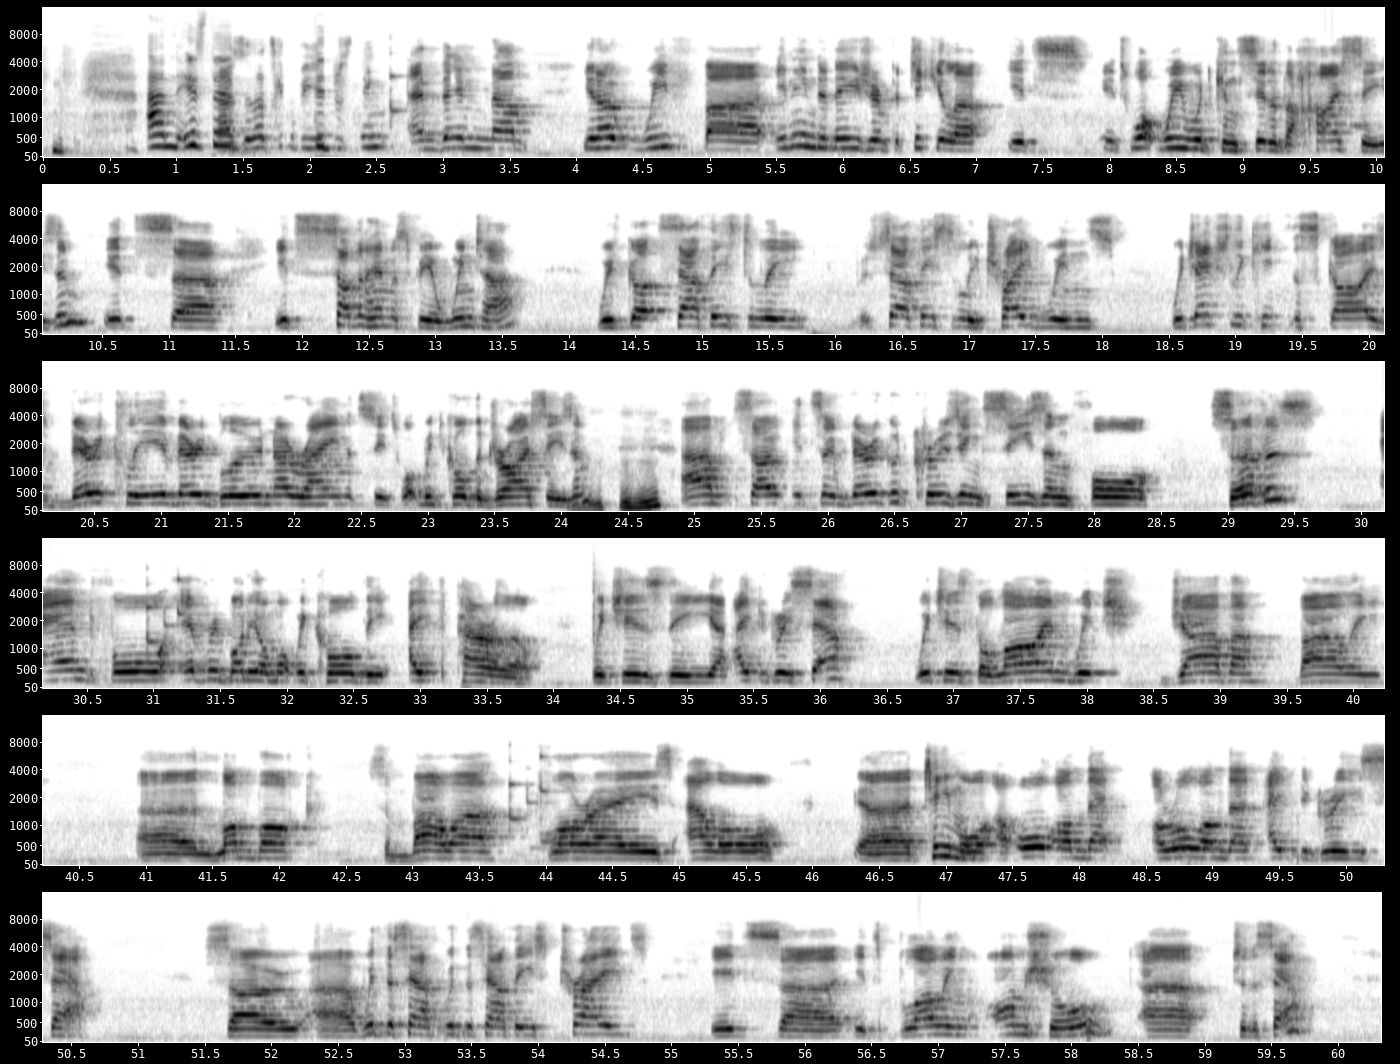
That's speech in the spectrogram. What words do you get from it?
And is the Uh, so that's going to be the- interesting. And then, um, you know, we've uh, in Indonesia in particular, it's it's what we would consider the high season. It's uh, it's southern hemisphere winter. We've got southeasterly southeasterly trade winds, which actually keep the skies very clear, very blue, no rain. It's it's what we'd call the dry season. Um, so it's a very good cruising season for surfers and for everybody on what we call the eighth parallel, which is the uh, eight degrees south, which is the line which Java, Bali, uh, Lombok, Sumbawa, Flores, Alor, uh, Timor are all on that are all on that eight degrees south. So uh, with the south with the southeast trades, it's uh, it's blowing onshore uh, to the south,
